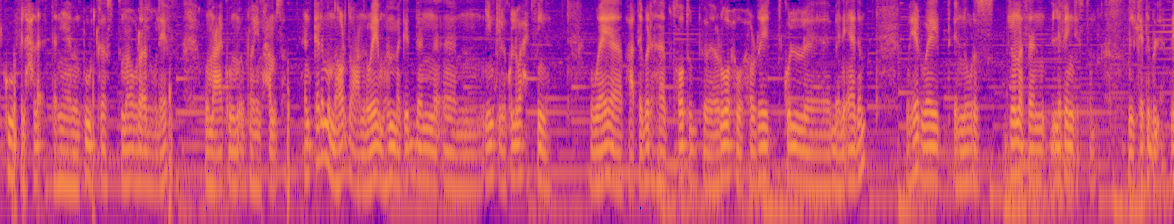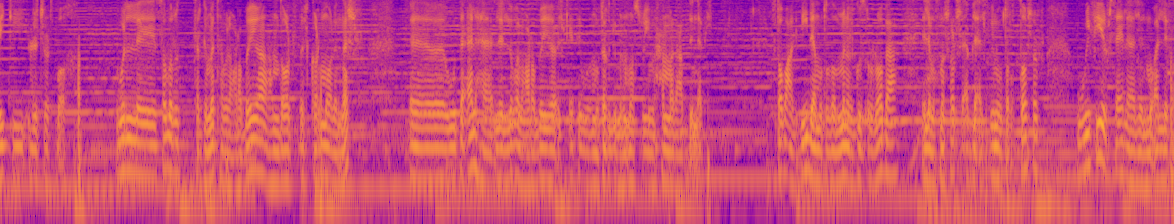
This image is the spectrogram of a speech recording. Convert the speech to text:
بيكم في الحلقة التانية من بودكاست ما وراء الغلاف ومعاكم إبراهيم حمزة هنتكلم النهاردة عن رواية مهمة جدا يمكن لكل واحد فينا. رواية بعتبرها بتخاطب روح وحرية كل بني آدم وهي رواية النورس جوناثان ليفينغستون للكاتب الأمريكي ريتشارد باخ واللي صدرت ترجمتها بالعربية عن دار الكرمة للنشر آه، ونقلها للغة العربية الكاتب والمترجم المصري محمد عبد النبي. في طبعة جديدة متضمنة الجزء الرابع اللي متنشرش قبل 2013 وفي رسالة للمؤلف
